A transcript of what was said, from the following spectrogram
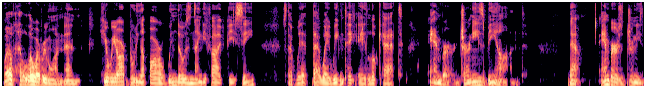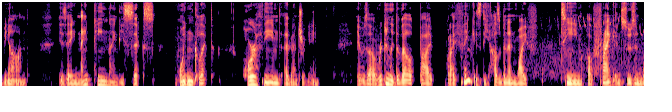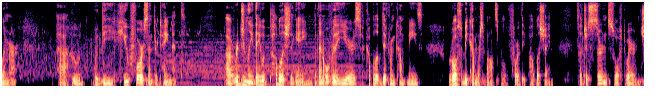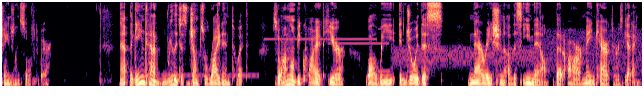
Well, hello everyone, and here we are booting up our Windows 95 PC, so that we, that way we can take a look at Amber Journeys Beyond. Now, Amber's Journeys Beyond is a 1996 point-and-click horror-themed adventure game. It was uh, originally developed by what I think is the husband and wife team of Frank and Susan Wimmer, uh, who would be Hue Forest Entertainment. Uh, originally, they would publish the game, but then over the years, a couple of different companies would also become responsible for the publishing, such as Cendant Software and Changeling Software. Now, the game kind of really just jumps right into it, so I'm going to be quiet here while we enjoy this narration of this email that our main character is getting.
